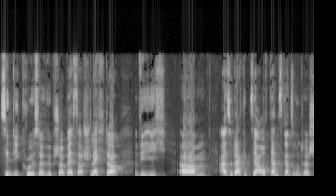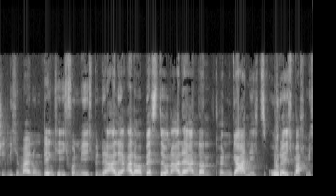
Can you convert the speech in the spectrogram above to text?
sind die größer, hübscher, besser, schlechter wie ich. Ähm, also da gibt's ja auch ganz, ganz unterschiedliche Meinungen. Denke ich von mir, ich bin der aller, allerbeste und alle anderen können gar nichts. Oder ich mache mich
